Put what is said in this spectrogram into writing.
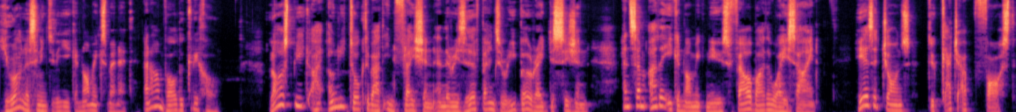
You are listening to the Economics Minute, and I'm Waldo Krugell. Last week, I only talked about inflation and the Reserve Bank's repo rate decision, and some other economic news fell by the wayside. Here's a chance to catch up fast.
